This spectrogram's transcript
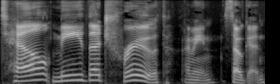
tell me the truth. I mean, so good.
